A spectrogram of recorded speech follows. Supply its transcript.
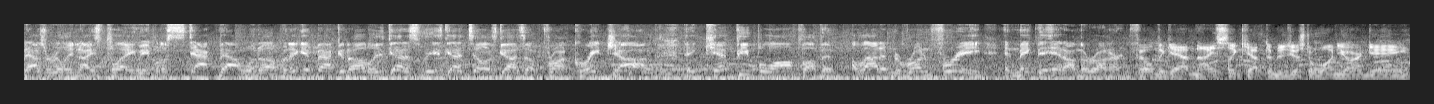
That was a really nice play, be able to stack that one up. When they get back in the huddle, he's got to he's got to tell his guys up front, great job. They kept people off of him, allowed him to run free and make the hit on the runner. Filled the gap nicely, kept him to just a one-yard gain.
